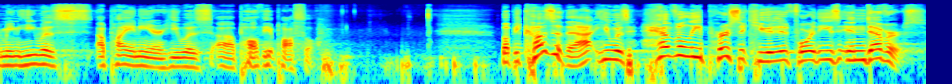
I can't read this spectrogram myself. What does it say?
I mean, he was a pioneer, he was uh, Paul the Apostle. But because of that, he was heavily persecuted for these endeavors.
